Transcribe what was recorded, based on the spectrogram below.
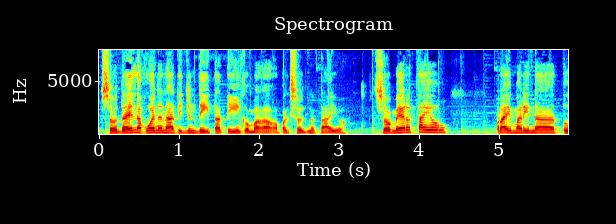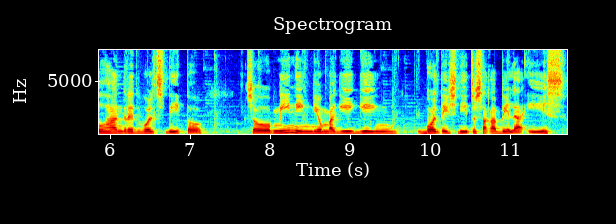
So, dahil nakuha na natin yung data, tingin ko makakapag-solve na tayo. So, meron tayong primary na 200 volts dito. So, meaning, yung magiging voltage dito sa kabila is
